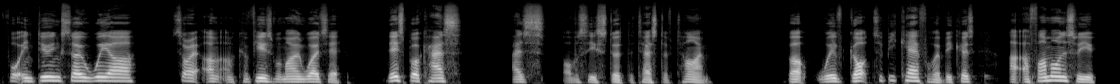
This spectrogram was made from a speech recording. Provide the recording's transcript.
for in doing so, we are sorry, I'm, I'm confused with my own words here. This book has has obviously stood the test of time. But we've got to be careful here because, uh, if I'm honest with you,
